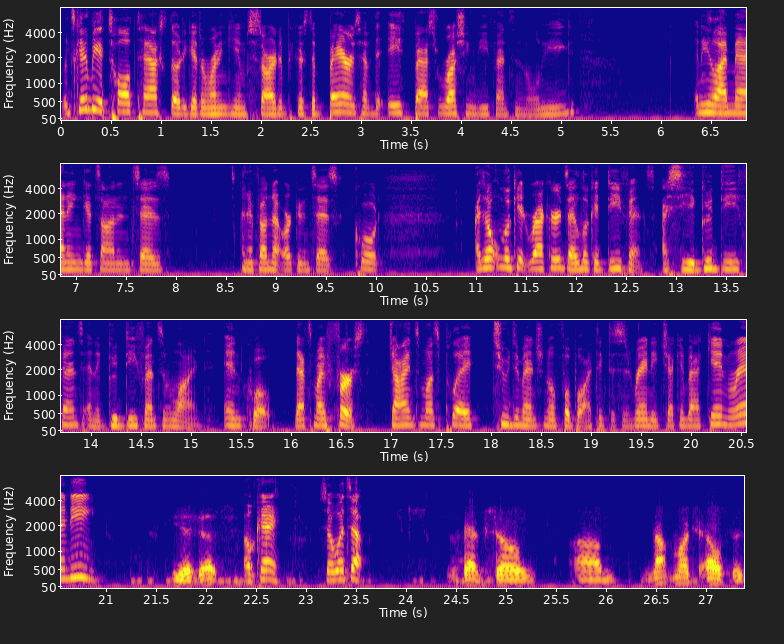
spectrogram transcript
it's going to be a tall task, though, to get the running game started because the Bears have the eighth best rushing defense in the league. And Eli Manning gets on and says, and NFL Network, and says, quote, I don't look at records, I look at defense. I see a good defense and a good defensive line. End quote. That's my first. Giants must play two dimensional football. I think this is Randy checking back in. Randy? Yes, yes. Okay. So what's up? Okay, so um, not much else as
